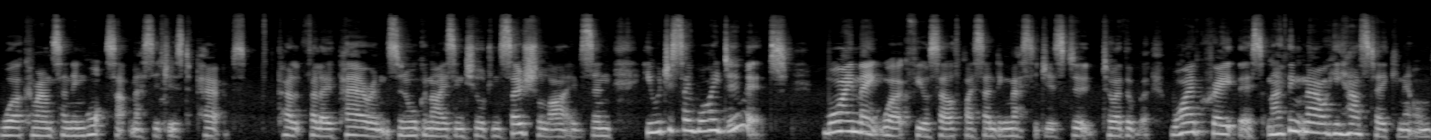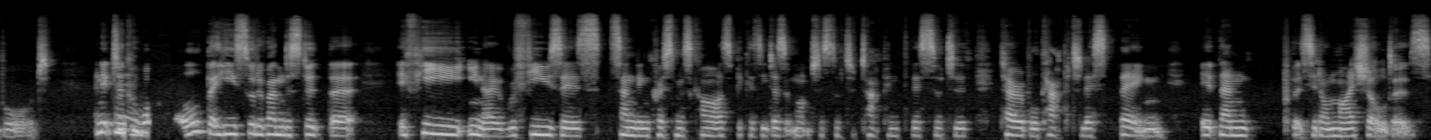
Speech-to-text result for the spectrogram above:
work around sending WhatsApp messages to parents fellow parents and organising children's social lives. And he would just say, why do it? Why make work for yourself by sending messages to, to other? Why create this? And I think now he has taken it on board. And it took mm. a hmm. while, but he sort of understood that if he, you know, refuses sending Christmas cards because he doesn't want to sort of tap into this sort of terrible capitalist thing, it then puts it on my shoulders.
